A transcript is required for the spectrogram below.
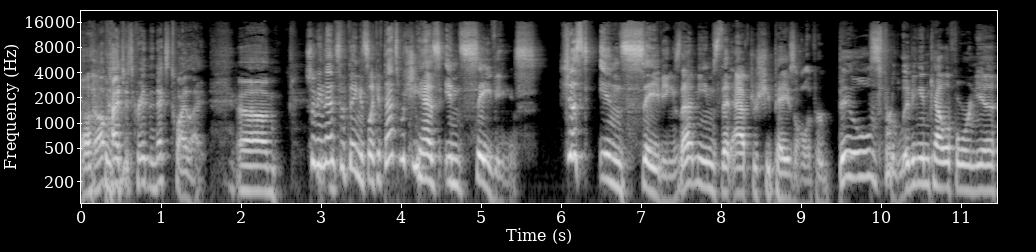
well, I just created the next Twilight. Um, So I mean, that's the thing. It's like if that's what she has in savings, just in savings, that means that after she pays all of her bills for living in California,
